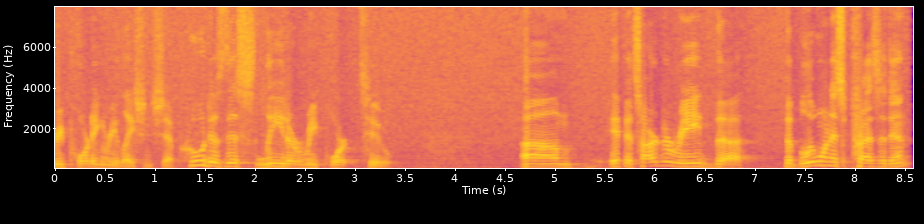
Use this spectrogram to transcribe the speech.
reporting relationship. Who does this leader report to? Um, if it's hard to read, the, the blue one is president.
